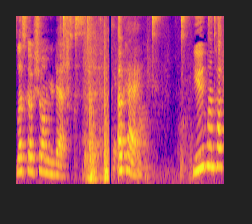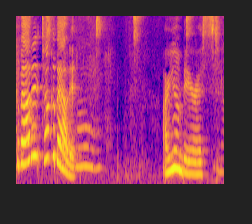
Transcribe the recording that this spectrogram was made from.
Let's go show them your desks. Okay. You want to talk about it? Talk about it. No. Are you embarrassed? No.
